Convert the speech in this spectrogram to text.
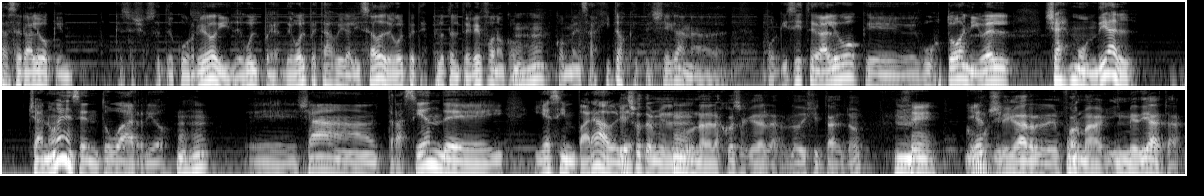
hacer algo que, qué sé yo, se te ocurrió y de golpe, de golpe estás viralizado y de golpe te explota el teléfono con, mensajitos que te llegan a, porque hiciste algo que gustó a nivel, ya es mundial. ya no es en tu barrio. Eh, ya trasciende y, es imparable. Eso también es una de las cosas que da lo digital, ¿no? Sí. Como llegar en forma inmediata.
